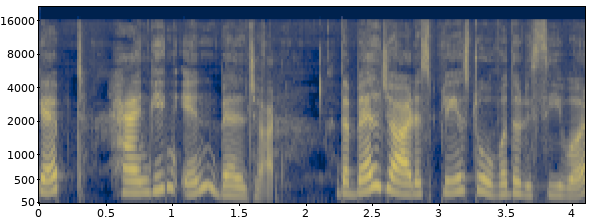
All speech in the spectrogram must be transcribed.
kept hanging in bell jar the bell jar is placed over the receiver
